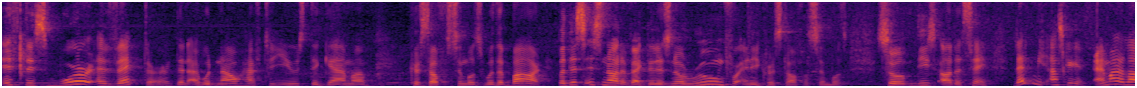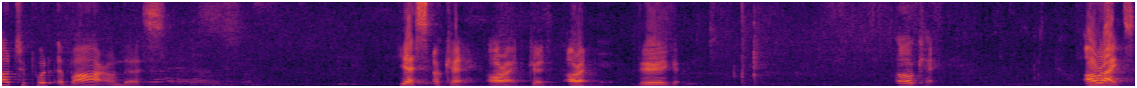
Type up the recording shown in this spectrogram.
If this were a vector, then I would now have to use the gamma Christoffel symbols with a bar. But this is not a vector. There's no room for any Christoffel symbols. So these are the same. Let me ask again. Am I allowed to put a bar on this? Yes, okay. All right, good. All right, very good. Okay. All right.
